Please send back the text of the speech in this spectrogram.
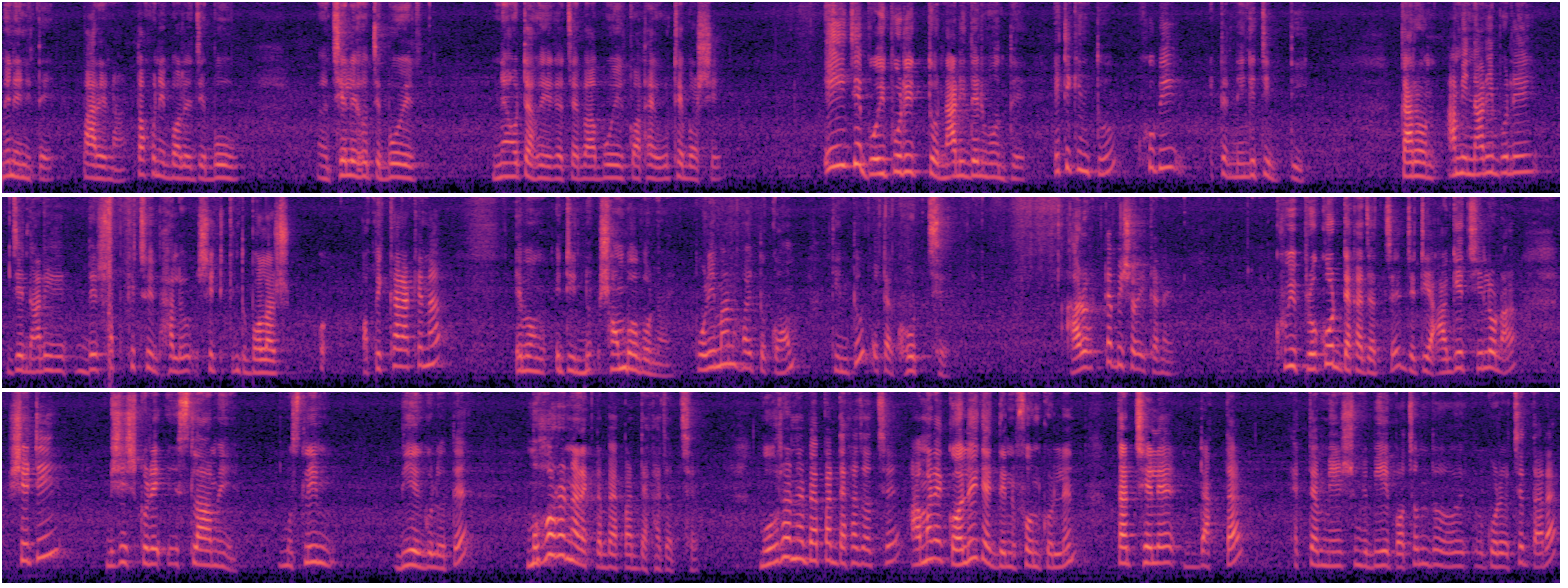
মেনে নিতে পারে না। তখনই বলে যে, বউ ছেলে হচ্ছে বইয়ের নেওয়াটা হয়ে গেছে বা বইয়ের কথায় উঠে বসে। এই যে বৈপরীত্য নারীদের মধ্যে, এটি কিন্তু খুবই একটা নেগেটিভ দিক। কারণ আমি নারী বলেই যে নারীদের সব কিছুই ভালো, সেটি কিন্তু বলার অপেক্ষা রাখে না এবং এটি সম্ভবও নয়। পরিমাণ হয়তো কম, কিন্তু এটা ঘটছে। আরও একটা বিষয় এখানে খুবই প্রকট দেখা যাচ্ছে, যেটি আগে ছিল না, সেটি বিশেষ করে ইসলামে মুসলিম বিয়েগুলোতে মোহরানার একটা ব্যাপার দেখা যাচ্ছে। মোহরানার ব্যাপার দেখা যাচ্ছে। আমার এক কলিগ একদিন ফোন করলেন, তার ছেলে ডাক্তার, একটা মেয়ের সঙ্গে বিয়ে পছন্দ করেছে তারা,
